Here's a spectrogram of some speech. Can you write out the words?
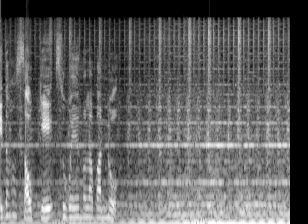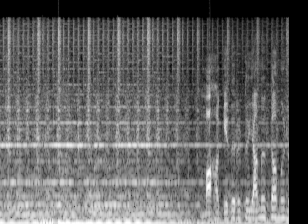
නිදහස් සෞඛ්‍යයේ සුවය නොලබන්නෝ මහගෙදරට යන ගමන.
